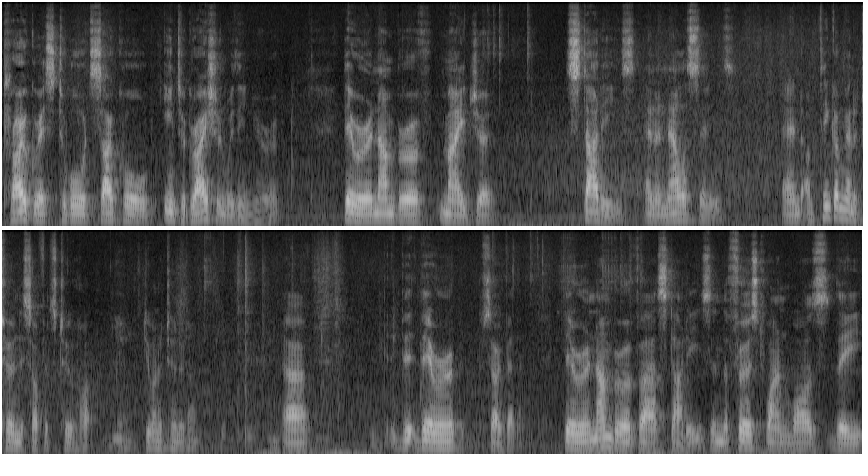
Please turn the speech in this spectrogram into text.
progress towards so-called integration within Europe, there were a number of major studies and analyses, and I think I'm going to turn this off, it's too hot. Yeah. Do you want to turn it on? Uh, th there were, sorry about that. There were a number of uh, studies, and the first one was the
